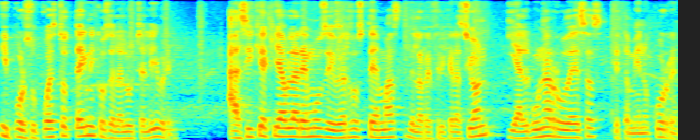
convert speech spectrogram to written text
y por supuesto técnicos de la lucha libre. Así que aquí hablaremos de diversos temas de la refrigeración y algunas rudezas que también ocurren.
